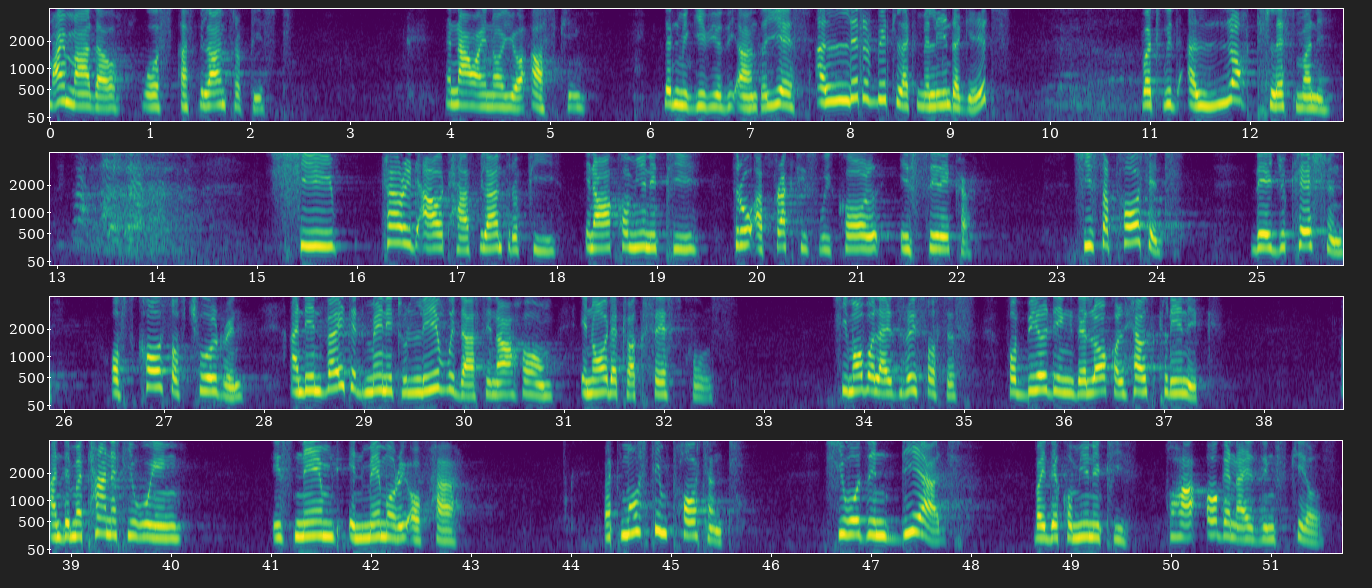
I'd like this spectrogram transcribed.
My mother was a philanthropist. And now I know you're asking. Let me give you the answer. Yes, a little bit like Melinda Gates, but with a lot less money. she carried out her philanthropy in our community through a practice we call Isirika. She supported the education of scores of children and invited many to live with us in our home in order to access schools. She mobilized resources for building the local health clinic, and the maternity wing is named in memory of her. But most important, she was endeared by the community for her organizing skills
